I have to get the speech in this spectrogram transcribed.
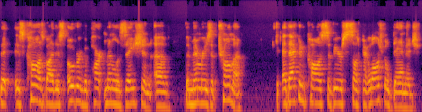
that is caused by this over compartmentalization of the memories of trauma, that can cause severe psychological damage.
